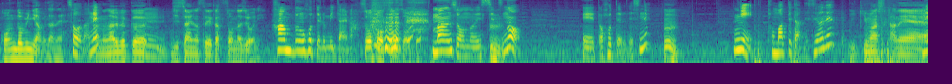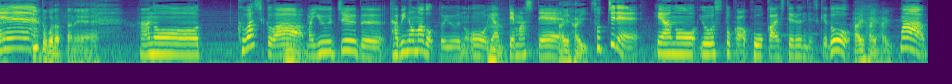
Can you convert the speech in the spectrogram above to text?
コンドミニアムだね。そうだね。あのなるべくん。実際の生活と同じように、半分ホテルみたいな。そうそうそうそう マンションの一室の、えー、とホテルですね。そううん。に泊まってたんですよね。行きましたね。ねえ。いいとこだったね。あのー詳しくは、うんまあ、YouTube 旅の窓というのをやってまして、はいはいそっちで部屋の様子とか公開してるんですけど、はいはいはいまあ、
